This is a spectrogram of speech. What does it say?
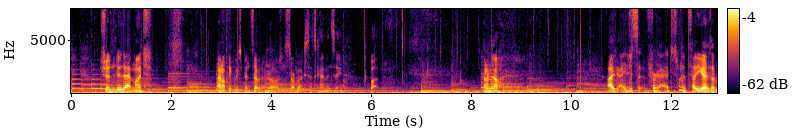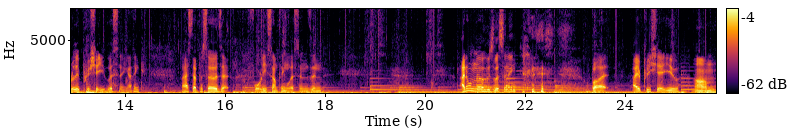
Shouldn't do that much. I don't think we spend $700 on Starbucks. That's kind of insane. But I don't know. I, I just for I just want to tell you guys I really appreciate you listening. I think last episode's at 40 something listens and I don't know who's listening, but I appreciate you. Um,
